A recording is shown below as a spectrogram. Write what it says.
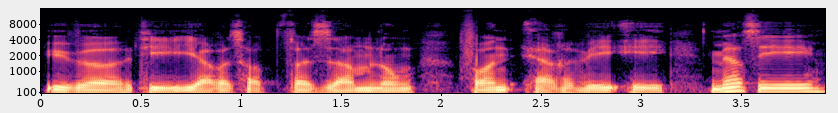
über die Jahreshauptversammlung von RWE. Merci.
